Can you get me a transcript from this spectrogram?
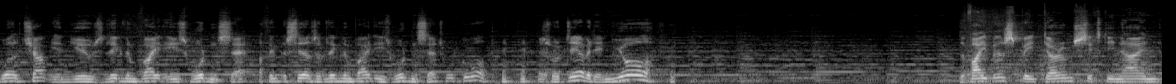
world champion used Lignum Vitae wooden set, I think the sales of Lignum Vitae wooden sets would go up. so, David, in your. The Vipers beat Durham 69.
